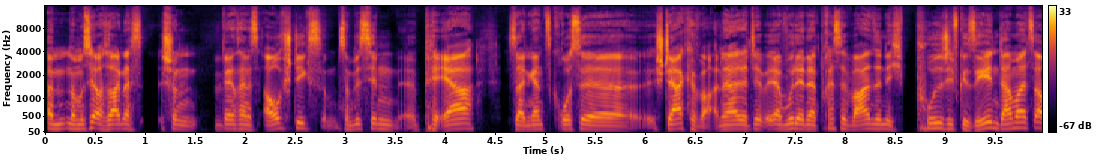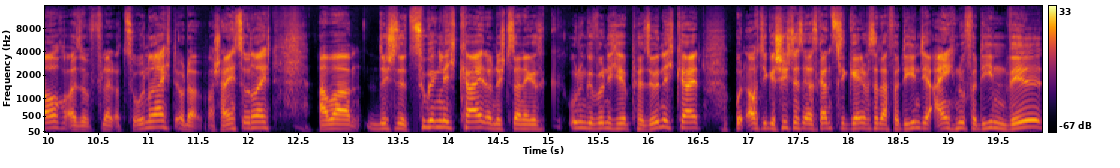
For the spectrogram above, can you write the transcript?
Ähm, man muss ja auch sagen, dass schon während seines Aufstiegs so ein bisschen äh, PR seine ganz große Stärke war. Ne? Er wurde in der Presse wahnsinnig positiv gesehen, damals auch, also vielleicht auch zu Unrecht oder wahrscheinlich zu Unrecht, aber durch diese Zugänglichkeit und durch seine ungewöhnliche Persönlichkeit und auch die Geschichte, dass er das ganze Geld, was er da verdient, ja eigentlich nur verdienen will,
